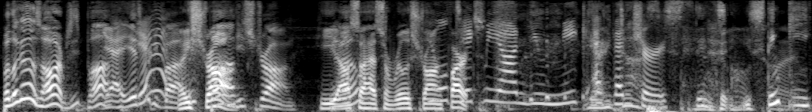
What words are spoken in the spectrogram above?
But look at those arms. He's buff. Yeah, he is Yeah. pretty buff. Oh, he's strong. He's strong. He You know? also has some really strong He'll farts. take me on unique Yeah, he adventures. He's stinky.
